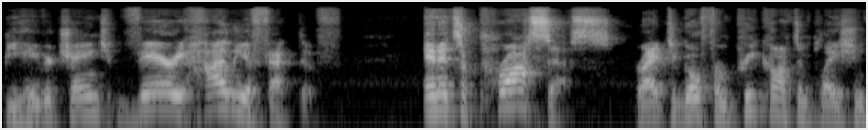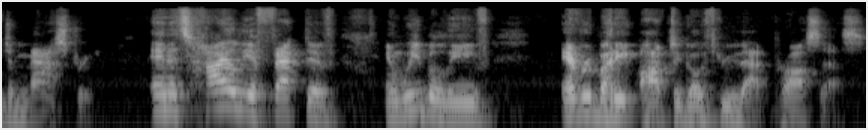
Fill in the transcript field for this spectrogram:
behavior change very highly effective and it's a process right to go from pre-contemplation to mastery and it's highly effective and we believe everybody ought to go through that process.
